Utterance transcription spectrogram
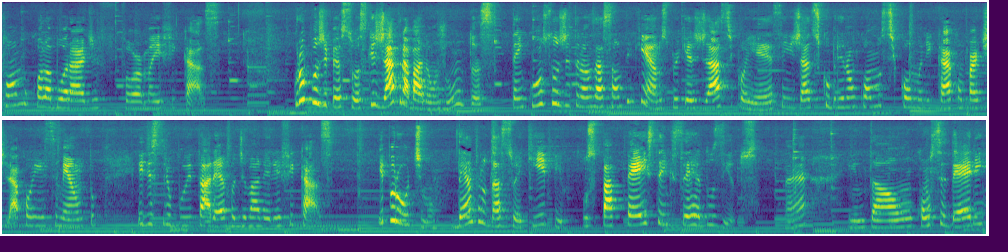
como colaborar de forma eficaz. Grupos de pessoas que já trabalham juntas têm custos de transação pequenos, porque já se conhecem e já descobriram como se comunicar, compartilhar conhecimento e distribuir tarefa de maneira eficaz. E por último, dentro da sua equipe, os papéis têm que ser reduzidos, né? Então, considere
